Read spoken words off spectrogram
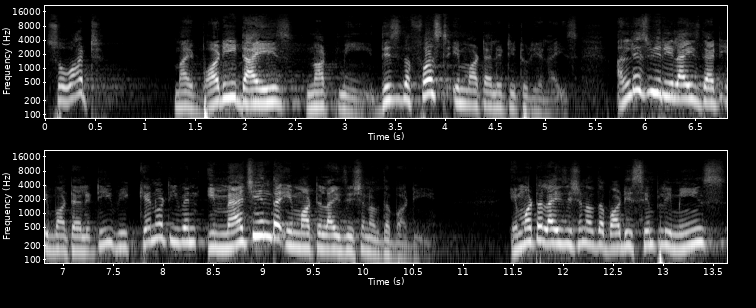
So what? My body dies, not me. This is the first immortality to realize. Unless we realize that immortality, we cannot even imagine the immortalization of the body. Immortalization of the body simply means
